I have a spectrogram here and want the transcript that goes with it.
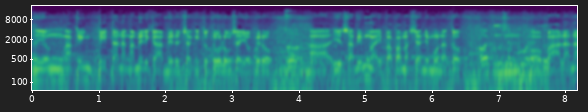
yung aking tita ng Amerika, meron siyang itutulong sa iyo pero ah, yun, sabi mo nga ipapamasyan niyo muna to. Oh, pamasyal Mm, po muna. oh, to. bahala na.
